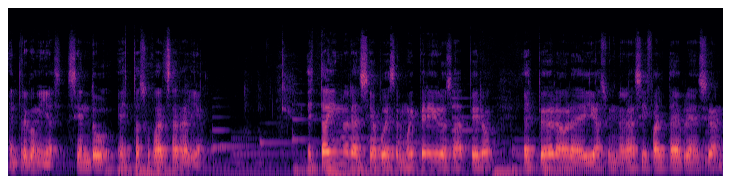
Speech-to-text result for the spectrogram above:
entre comillas, siendo esta su falsa realidad. Esta ignorancia puede ser muy peligrosa, pero es peor ahora debido a su ignorancia y falta de prevención,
